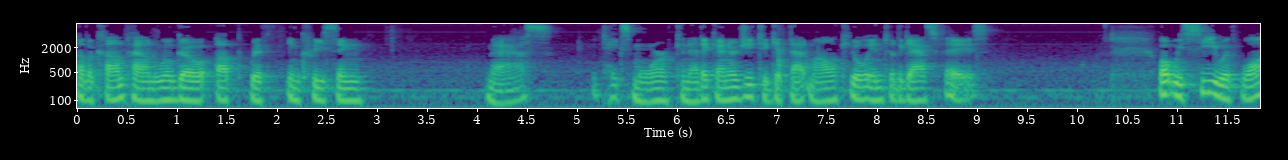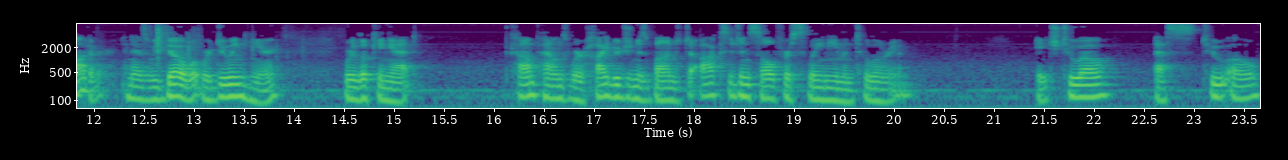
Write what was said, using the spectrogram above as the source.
of a compound will go up with increasing mass. It takes more kinetic energy to get that molecule into the gas phase. What we see with water, and as we go, what we're doing here, we're looking at compounds where hydrogen is bonded to oxygen, sulfur, selenium, and tellurium. H2O, S2O,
